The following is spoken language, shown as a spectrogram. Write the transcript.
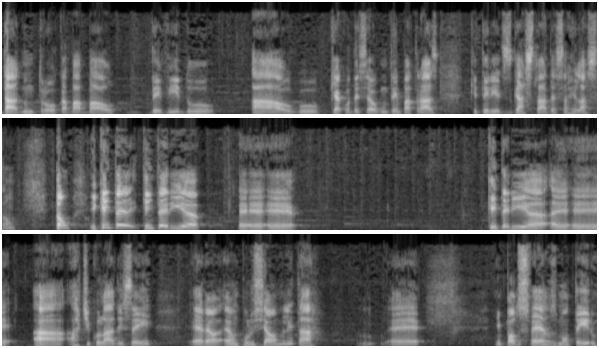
dado um troco a Babal devido a algo que aconteceu algum tempo atrás que teria desgastado essa relação. Então, e quem, ter, quem teria é, é, quem teria é, a, articulado isso aí era é um policial militar. É, em Paulo dos Ferros, Monteiro.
